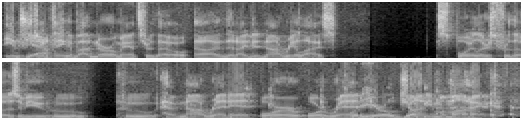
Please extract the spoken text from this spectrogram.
interesting yeah. thing about Neuromancer, though, uh, that I did not realize. Spoilers for those of you who who have not read it or or read Johnny Mnemonic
